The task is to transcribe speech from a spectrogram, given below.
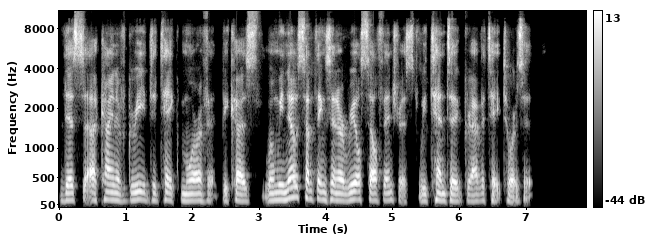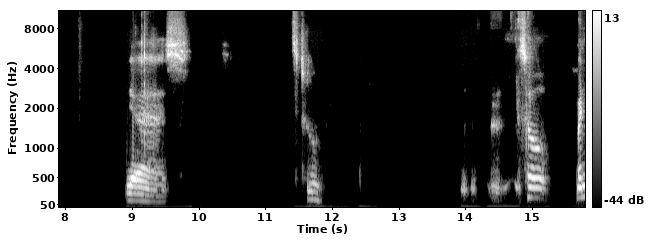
this uh, kind of greed to take more of it because when we know something's in our real self-interest we tend to gravitate towards it. Yes, it's true. So, when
